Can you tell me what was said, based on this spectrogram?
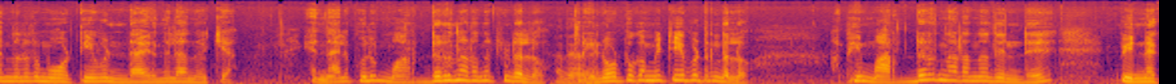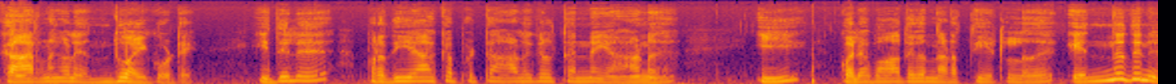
എന്നുള്ളൊരു മോട്ടീവ് ഉണ്ടായിരുന്നില്ല എന്ന് വെക്കുക. എന്നാൽ പോലും മർഡർ നടന്നിട്ടുണ്ടല്ലോ. ത്രീ നോട്ട് ടു കമ്മിറ്റ് ചെയ്യപ്പെട്ടിട്ടുണ്ടല്ലോ. അപ്പോൾ ഈ മർഡർ നടന്നതിന്റെ പിന്നെ കാരണങ്ങൾ എന്തും ആയിക്കോട്ടെ. ഇതിൽ പ്രതിയാക്കപ്പെട്ട ആളുകൾ തന്നെയാണ് ഈ കൊലപാതകം നടത്തിയിട്ടുള്ളത് എന്നതിന്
